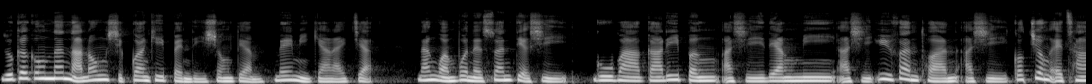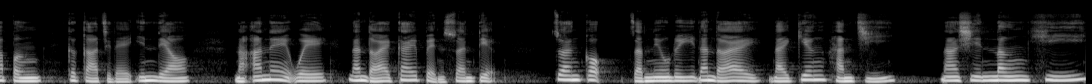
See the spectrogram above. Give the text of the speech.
如果讲咱若拢习惯去便利商店买物件来食，咱原本的选择是牛肉咖喱饭，还是凉面，还是御饭团，还是各种的炒饭，搁加一个饮料。那安尼的话，咱就爱改变选择。全国杂牛类，咱就爱来经番薯；若是卵鱼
